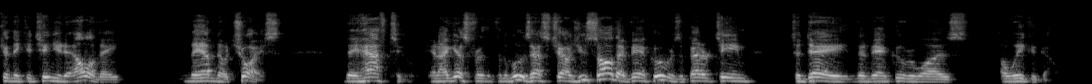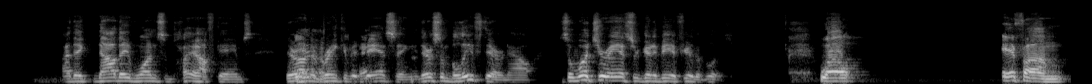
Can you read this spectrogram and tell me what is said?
can they continue to elevate? They have no choice. They have to. And I guess for the, for the Blues, that's a challenge. You saw that Vancouver's a better team today than Vancouver was a week ago. I think now they've won some playoff games. They're yeah. on the brink of advancing. There's some belief there now. So, what's your answer going to be if you're the Blues? Well, if um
